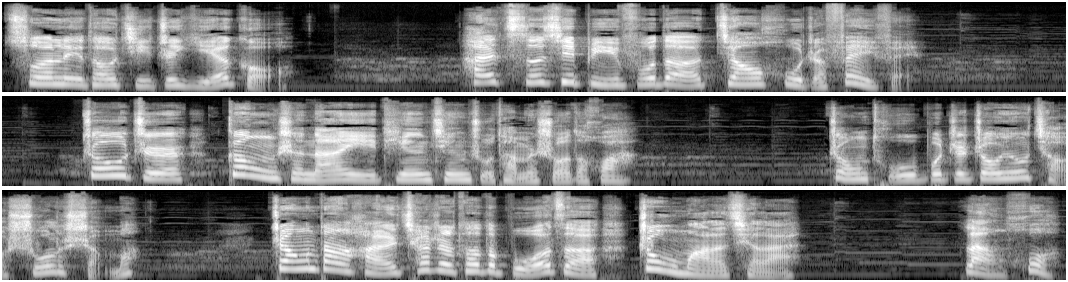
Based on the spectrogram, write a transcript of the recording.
村里头几只野狗还此起彼伏地交互着狒狒，周芷更是难以听清楚他们说的话。中途不知周有巧说了什么，张大海掐着他的脖子咒骂了起来：“烂货，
